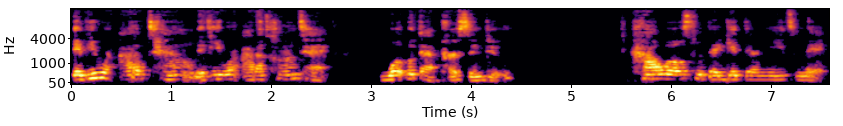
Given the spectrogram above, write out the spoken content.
if you were out of town, if you were out of contact, what would that person do? How else would they get their needs met?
